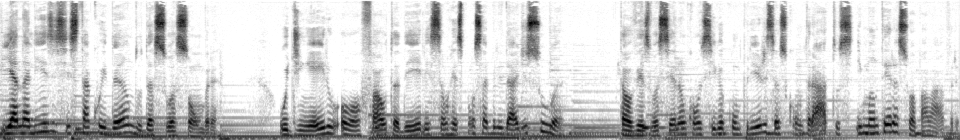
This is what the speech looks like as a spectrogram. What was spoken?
e analise se está cuidando da sua sombra. O dinheiro ou a falta dele são responsabilidade sua. Talvez você não consiga cumprir seus contratos e manter a sua palavra.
